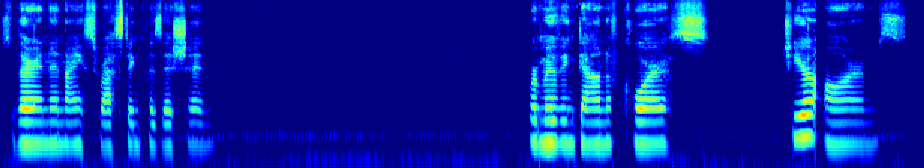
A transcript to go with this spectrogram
so they're in a nice resting position. We're moving down, of course, to your arms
